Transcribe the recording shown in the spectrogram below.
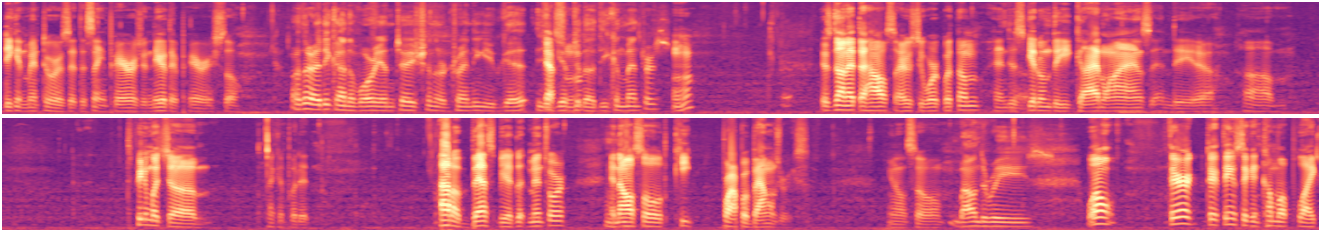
deacon mentors at the same parish or near their parish. So are there any kind of orientation or training you get you yes, give mm-hmm. to the deacon mentors? Mm-hmm. It's done at the house. I usually work with them and just give them the guidelines and the uh, um, it's pretty much um, I can put it how to best be a good mentor mm-hmm. and also keep proper boundaries. You know, so boundaries. Well, there, there are things that can come up like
